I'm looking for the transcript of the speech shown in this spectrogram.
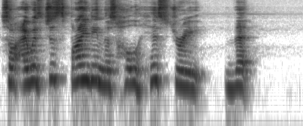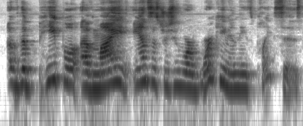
so i was just finding this whole history that of the people of my ancestors who were working in these places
